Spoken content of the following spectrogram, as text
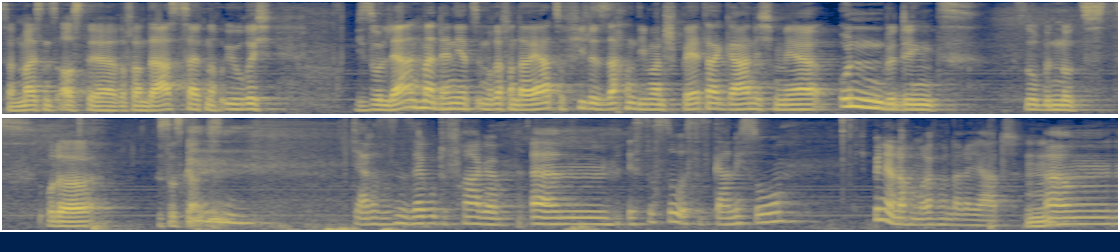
ist dann meistens aus der Referendarszeit noch übrig. Wieso lernt man denn jetzt im Referendariat so viele Sachen, die man später gar nicht mehr unbedingt so benutzt? Oder ist das gar nicht so? Ja, das ist eine sehr gute Frage. Ähm, ist das so? Ist das gar nicht so? Bin ja noch im Referendariat. Mhm. Ähm,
